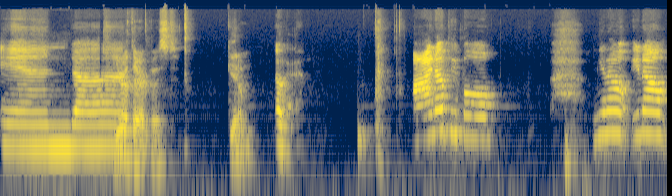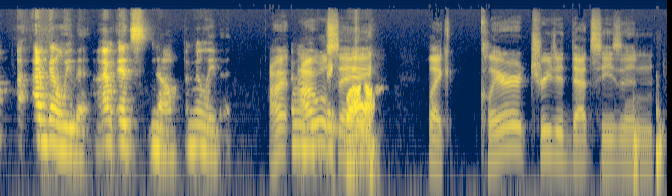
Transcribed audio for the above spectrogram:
and uh, You're a therapist. Get them. Okay. I know people. You know, you know. I, I'm gonna leave it. I'm, it's no. I'm gonna leave it. I I will say, Wow. like Claire treated that season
